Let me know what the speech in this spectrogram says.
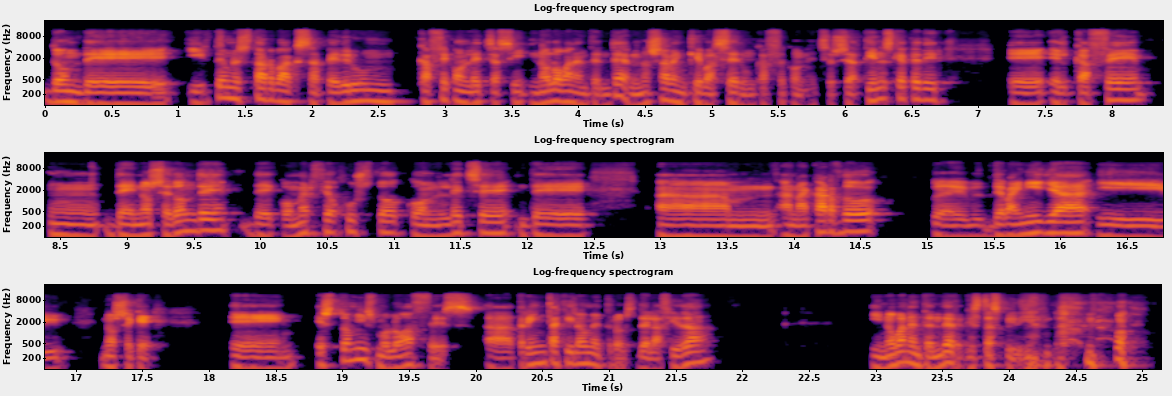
donde irte a un Starbucks a pedir un café con leche así, no lo van a entender, no saben qué va a ser un café con leche. O sea, tienes que pedir eh, el café mm, de no sé dónde, de comercio justo, con leche de anacardo, eh, de vainilla y no sé qué. Eh, esto mismo lo haces a 30 kilómetros de la ciudad y no van a entender qué estás pidiendo.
